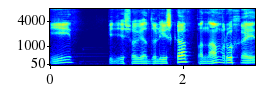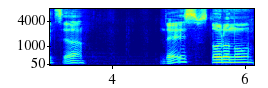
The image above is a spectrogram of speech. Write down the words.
І підійшов я до ліжка, по нам рухається десь в сторону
